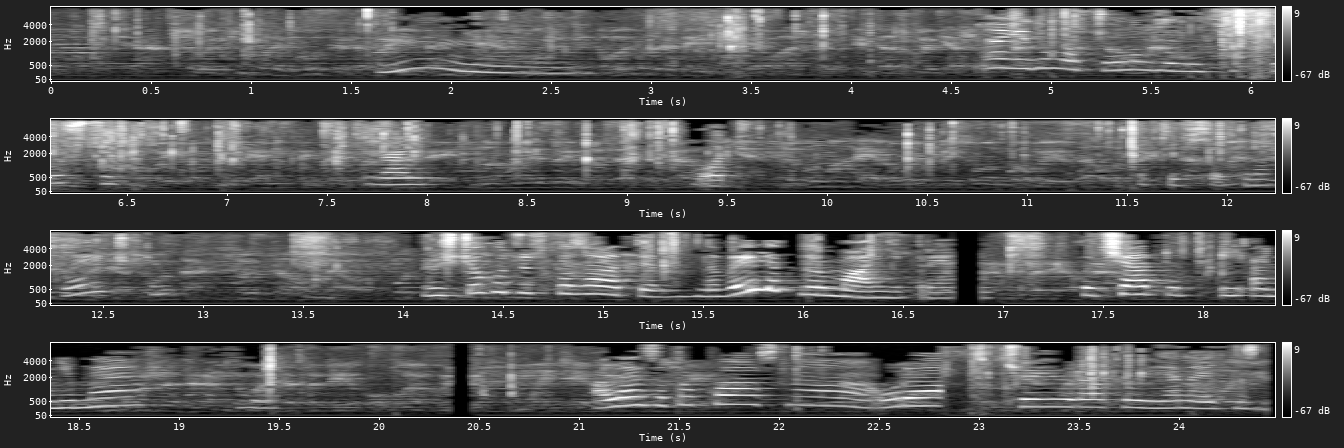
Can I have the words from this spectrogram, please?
М. А, я думала, що воно буде на цій штучці. Жаль. Вот. Такі всякі наклеїчки. Ну що хочу сказати, на вигляд нормальний принт. Хоча тут і аніме. Але зато класно. Ура! Що і ура, я навіть не знаю.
